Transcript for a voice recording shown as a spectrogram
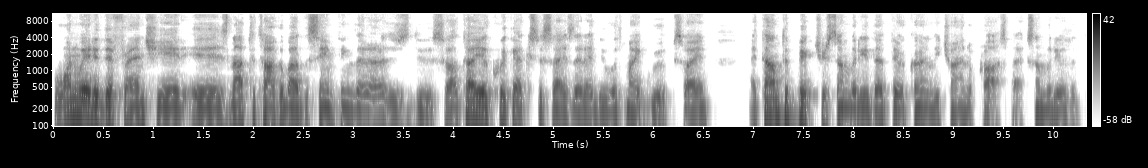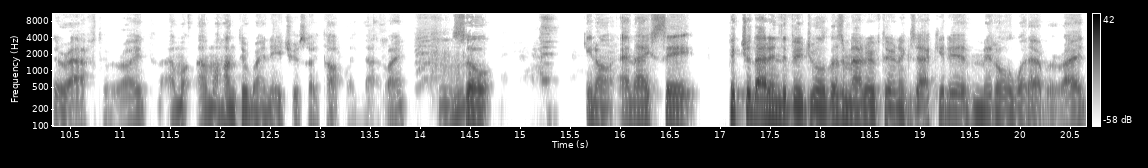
one way to differentiate is not to talk about the same thing that others do. So I'll tell you a quick exercise that I do with my groups, right? I tell them to picture somebody that they're currently trying to prospect, somebody that they're after, right? I'm a, I'm a hunter by nature, so I talk like that, right? Mm-hmm. So, you know, and I say, picture that individual, doesn't matter if they're an executive, middle, whatever, right?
